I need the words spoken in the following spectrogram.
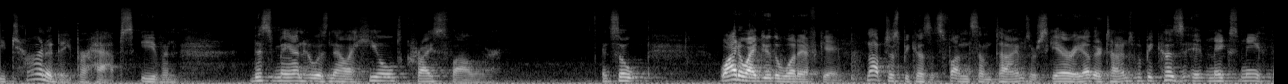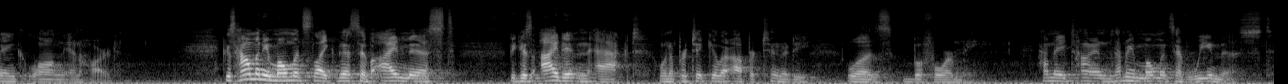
eternity, perhaps even. This man who is now a healed Christ follower. And so, why do I do the what if game? Not just because it's fun sometimes or scary other times, but because it makes me think long and hard. Because how many moments like this have I missed because I didn't act when a particular opportunity was before me? How many times, how many moments have we missed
